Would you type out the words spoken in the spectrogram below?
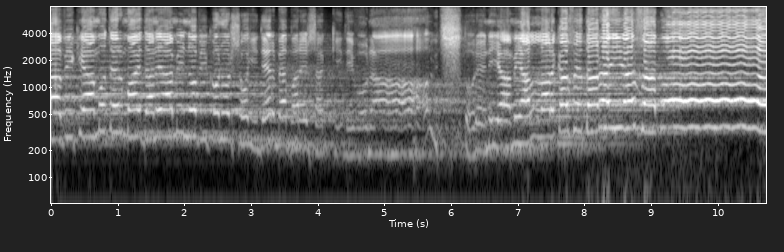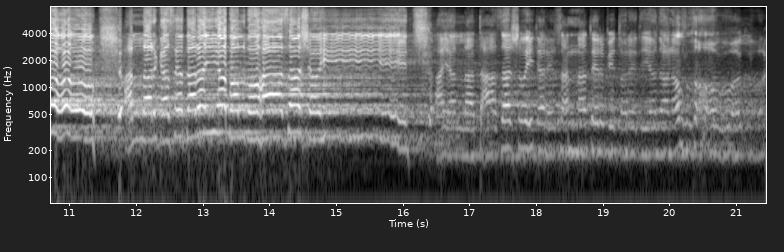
রাবি, কেয়ামতের ময়দানে আমি নবী কোন শহীদের ব্যাপারে সাক্ষী দেব না। তোরে নিয়ে আমি আল্লাহর কাছে দাঁড়াইয়া যাব। আল্লাহর কাছে দাঁড়াইয়া বলব, হাজা শহীদ আয় আল্লাহ তাজা শহীদারে জান্নাতের ভিতরে দিয়ে দান। আল্লাহ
